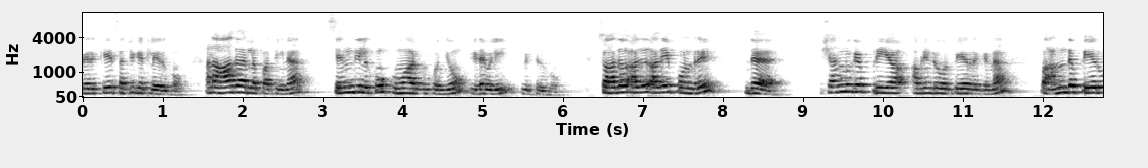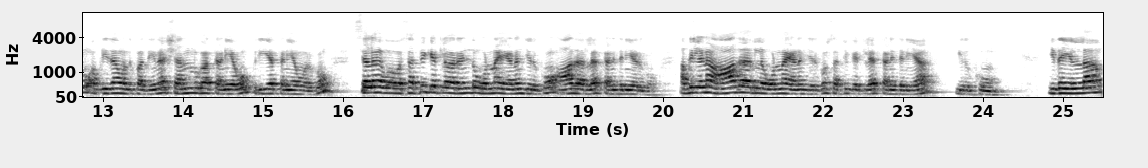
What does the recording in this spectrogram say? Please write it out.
பேருக்கு சர்டிஃபிகேட்டில் இருக்கும். ஆனால் ஆதாரில் பார்த்தீங்கன்னா செந்திலுக்கும் குமாருக்கும் கொஞ்சம் இடைவெளி விட்டுருக்கும். ஸோ அது அது அதே போன்று இந்த சண்முக பிரியா அப்படின்ற ஒரு பேர் இருக்குன்னா இப்போ அந்த பேரும் அப்படி தான் வந்து பார்த்தீங்கன்னா சண்முகா தனியாகவும் பிரியா தனியாகவும் இருக்கும். சில சர்டிஃபிகேட்டில் ரெண்டும் ஒன்றா இணைஞ்சிருக்கும் ஆதாரில் தனித்தனியாக இருக்கும். அப்படி இல்லைன்னா ஆதாரில் ஒன்றா இணைஞ்சிருக்கும் சர்டிஃபிகேட்டில் தனித்தனியாக இருக்கும். இதையெல்லாம்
